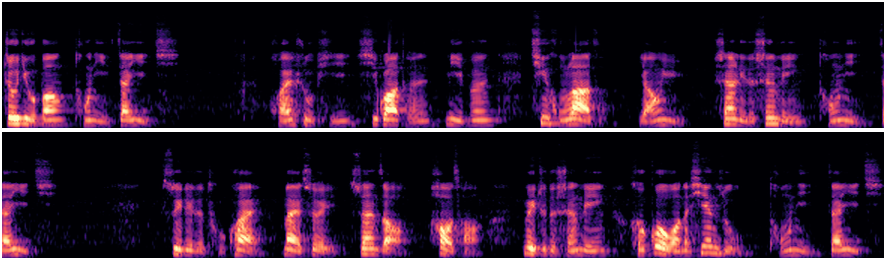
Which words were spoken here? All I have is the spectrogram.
周旧邦同你在一起。槐树皮、西瓜藤、蜜蜂、青红辣子、洋芋，山里的森林同你在一起。碎裂的土块、麦穗、酸枣、蒿草，未知的神灵和过往的先祖同你在一起。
